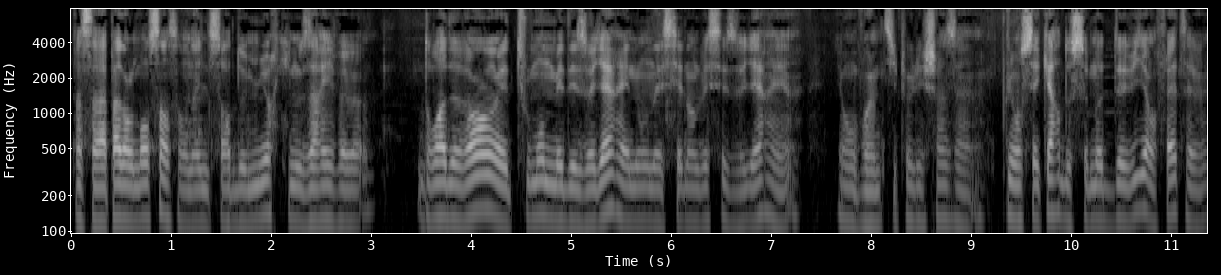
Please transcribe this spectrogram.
Enfin, ça va pas dans le bon sens. On a une sorte de mur qui nous arrive euh, droit devant et tout le monde met des œillères et nous on essaie d'enlever ces œillères et, et, on voit un petit peu les choses. Euh, plus on s'écarte de ce mode de vie en fait, euh,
